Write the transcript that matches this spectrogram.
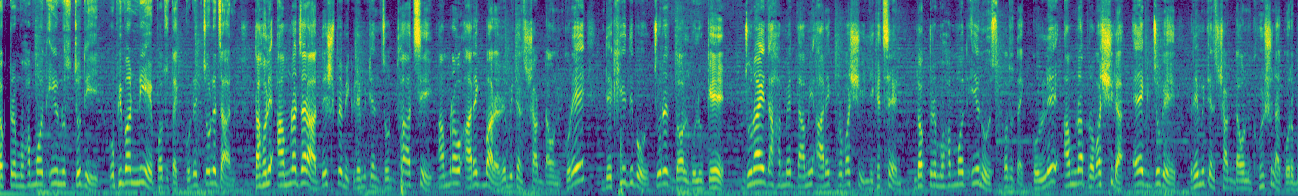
ডক্টর মোহাম্মদ ইউনুস যদি অভিমান নিয়ে পদত্যাগ করে চলে যান, তাহলে আমরা যারা দেশপ্রেমিক রেমিটেন্স যোদ্ধা আছি, আমরাও আরেকবার রেমিটেন্স শাটডাউন করে দেখিয়ে দিব চোরের দলগুলোকে। জুনাইদ আহমেদ নামে আরেক প্রবাসী লিখেছেন, ডক্টর মোহাম্মদ ইউনুস পদত্যাগ করলে আমরা প্রবাসীরা একযোগে রেমিটেন্স শাটডাউন ঘোষণা করব।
